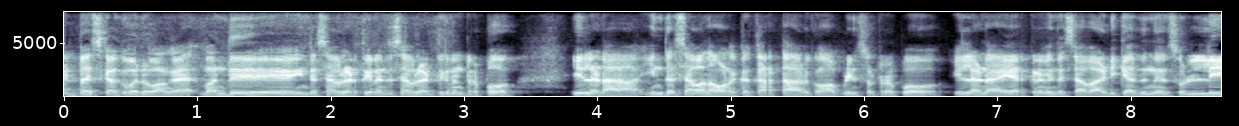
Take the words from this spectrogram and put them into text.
அட்வைஸ்க்காக வருவாங்க. வந்து இந்த சேவல் எடுத்துக்கிறேன் இந்த சேவல் எடுத்துக்கிறேன்றப்போ இல்லைடா இந்த சேவை தான் உனக்கு கரெக்டாக இருக்கும் அப்படின்னு சொல்கிறப்போ இல்லைண்ணா ஏற்கனவே இந்த சேவை அடிக்காதுன்னு சொல்லி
